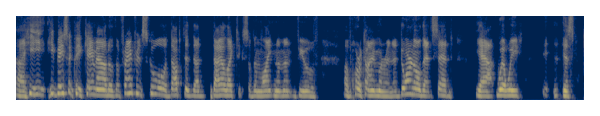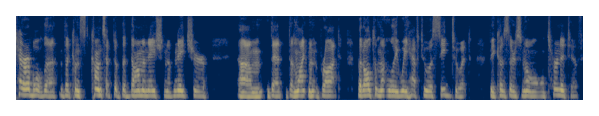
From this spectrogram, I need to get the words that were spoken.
Uh, he he basically came out of the Frankfurt School, adopted the dialectics of enlightenment view of of Horkheimer and Adorno that said, yeah, well we is terrible the the con- concept of the domination of nature um, that the Enlightenment brought, but ultimately we have to accede to it because there's no alternative.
